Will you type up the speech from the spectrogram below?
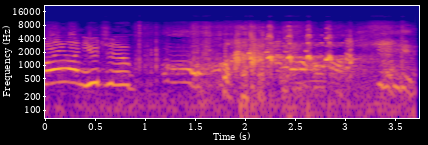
Going on YouTube. Oh. oh shit.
